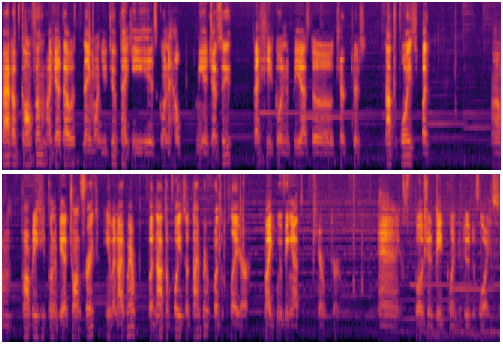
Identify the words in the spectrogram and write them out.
Bat of Gotham, I get that was the name on YouTube, that he is going to help me and Jesse, that he's going to be as the characters, not the voice, but um, probably he's going to be a John Frick, even Nightmare, but not the voice of Nightmare, but the player, like moving as a character. And Explosion Beat going to do the voice.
